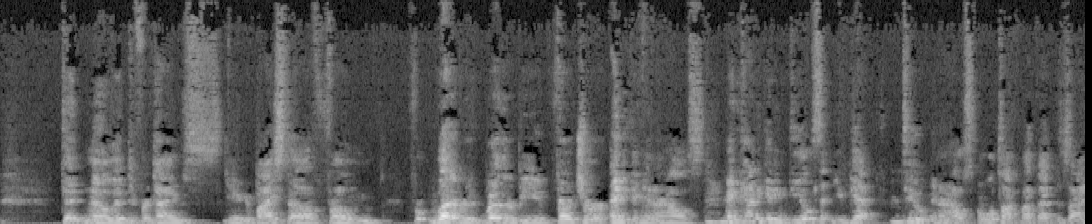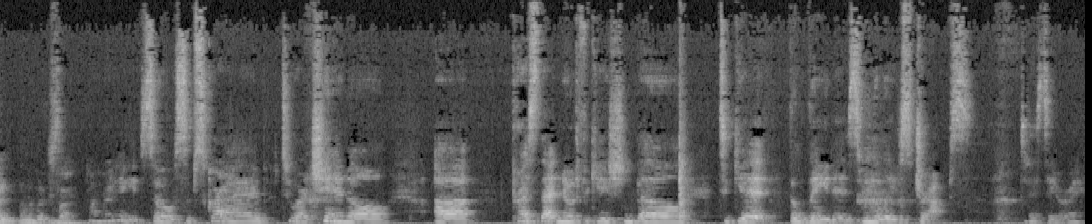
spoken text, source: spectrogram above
That know that different times you, know, you buy stuff from whatever, whether it be furniture or anything in our house, Mhm. and kind of getting deals that you get Mhm. too in our house. And we'll talk about that design in the next time. All right. So subscribe to our channel. Uh, press that notification bell to get the latest when the latest drops. Did I say it right?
